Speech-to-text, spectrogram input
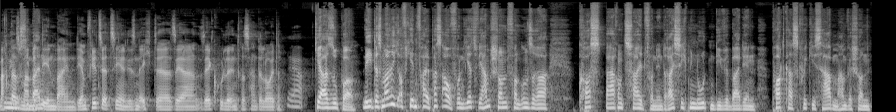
Mach das mal mit den beiden. Die haben viel zu erzählen. Die sind echt äh, sehr, sehr coole, interessante Leute. Ja. Ja, super. Nee, das mache ich auf jeden Fall. Pass auf. Und jetzt, wir haben schon von unserer kostbaren Zeit, von den 30 Minuten, die wir bei den Podcast-Quickies haben, haben wir schon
